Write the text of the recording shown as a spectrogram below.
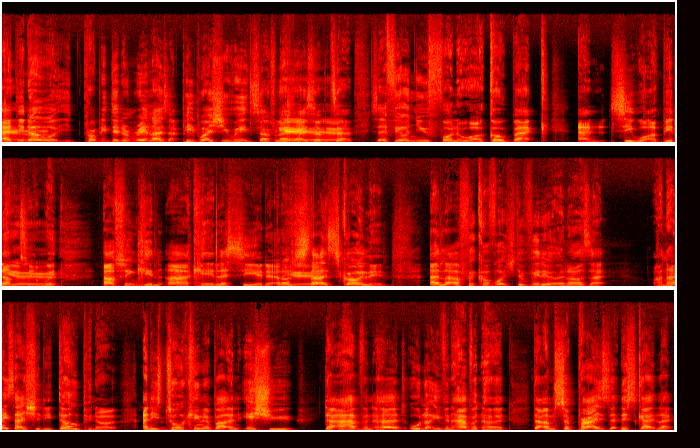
and you know what? You probably didn't realize that people actually read stuff like that sometimes. So if you're a new follower, go back and see what I've been up Yeah, to. And yeah. I was thinking, ah, okay, let's see it, and I just started scrolling, and like, I think I've watched the video, and I was like, oh, no, he's actually dope, you know. And he's talking about an issue that I haven't heard, or not even haven't heard, that I'm surprised that this guy, like,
